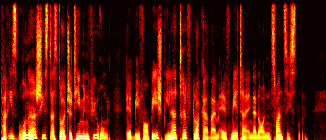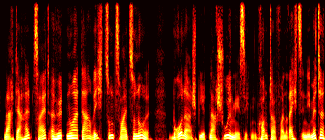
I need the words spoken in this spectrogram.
Paris Brunner schießt das deutsche Team in Führung. Der BVB-Spieler trifft locker beim Elfmeter in der 29. Nach der Halbzeit erhöht Noah Darwig zum 2 zu 0. Brunner spielt nach schulmäßigen Konter von rechts in die Mitte,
